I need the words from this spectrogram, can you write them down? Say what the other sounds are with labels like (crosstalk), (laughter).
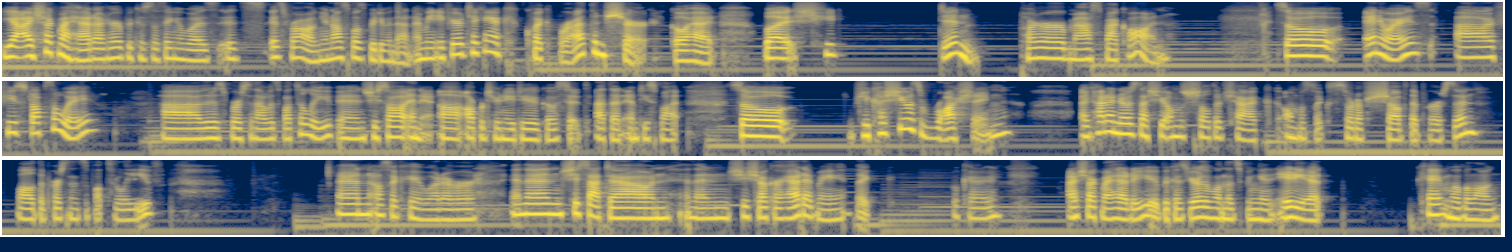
yeah, I shook my head at her because the thing was, it's it's wrong. You're not supposed to be doing that. I mean, if you're taking a quick breath, then sure, go ahead. But she didn't put her mask back on. So, anyways, uh, a few stops away, uh, there's a person that was about to leave, and she saw an uh, opportunity to go sit at that empty spot. So, because she was rushing, I kind of noticed that she almost shoulder check, almost like sort of shoved the person while the person's about to leave. And I was like, okay, whatever. And then she sat down and then she shook her head at me, like, okay. I shook my head at you because you're the one that's being an idiot. Okay, move along.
